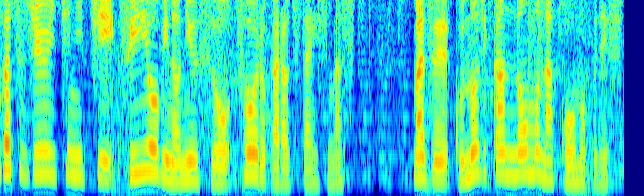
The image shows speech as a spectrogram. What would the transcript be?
月11日水曜日のニュースをソウルからお伝えします。まずこの時間の主な項目です。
